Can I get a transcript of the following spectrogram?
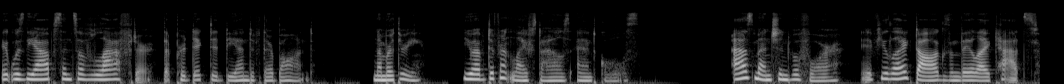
it was the absence of laughter that predicted the end of their bond. Number three, you have different lifestyles and goals. As mentioned before, if you like dogs and they like cats,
